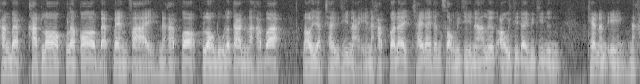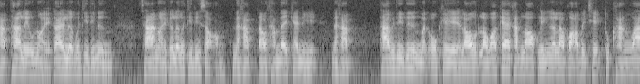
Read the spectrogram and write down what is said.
ทั้งแบบคัดลอกแล้วก็แบบแปลงไฟล์นะครับ ก็ลองดูแล้วกันนะครับว่าเราอยากใช้วิธีไหนนะครับ ก็ได้ใช้ได้ทั้ง 2 วิธีนะ เลือกเอาวิธีใดวิธีหนึ่งแค่นั้นเองนะครับ ถ้าเร็วหน่อยก็ให้เลือกวิธีที่ 1 ช้าหน่อยก็เลือกวิธีที่2นะครับเราทำได้แค่นี้นะครับถ้าวิธีที่ 1 มันโอเค เราเราก็แค่คัดลอกลิงก์แล้วเราก็เอาไปเช็คทุกครั้งว่า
